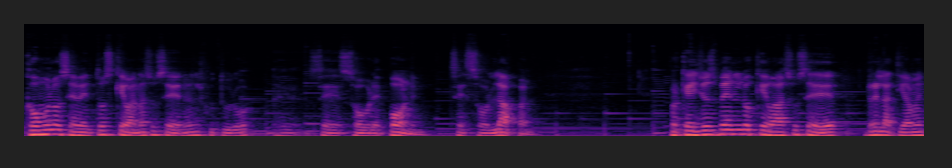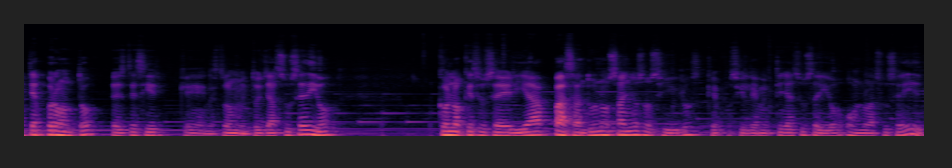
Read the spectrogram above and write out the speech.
cómo los eventos que van a suceder en el futuro eh, se sobreponen, se solapan. Porque ellos ven lo que va a suceder relativamente pronto, es decir, que en estos momentos ya sucedió, con lo que sucedería pasando unos años o siglos, que posiblemente ya sucedió o no ha sucedido.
